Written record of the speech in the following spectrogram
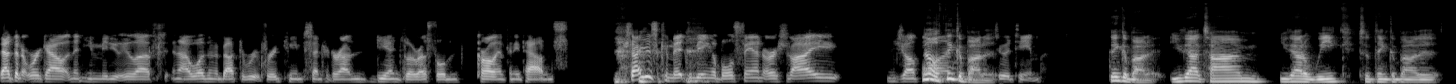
that didn't work out, and then he immediately left. And I wasn't about to root for a team centered around D'Angelo Russell and Karl-Anthony Towns. Should I just commit to being a Bulls fan, or should I jump? No, think about it. To a team. Think about it. You got time. You got a week to think about it.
